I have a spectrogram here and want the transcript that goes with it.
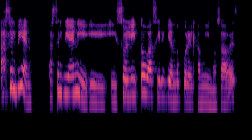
haz el bien, haz el bien y, solito vas a ir yendo por el camino, ¿sabes?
